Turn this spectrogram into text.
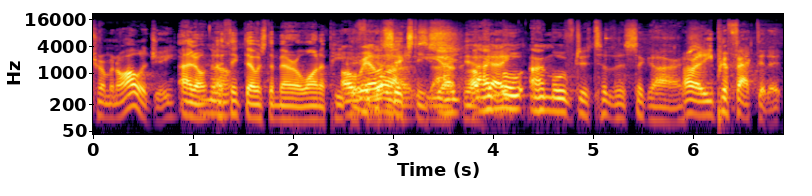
terminology. I don't. I think that was the marijuana people Oh, in the '60s. Yeah. Yeah. I, Okay. mo- I moved it to the cigars. All right, he perfected it.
